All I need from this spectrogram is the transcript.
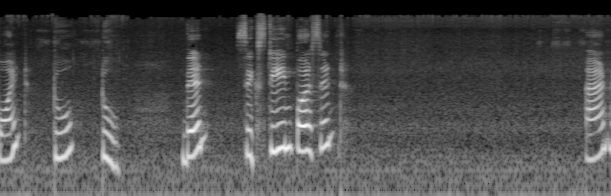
0.22, then 16 percent and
